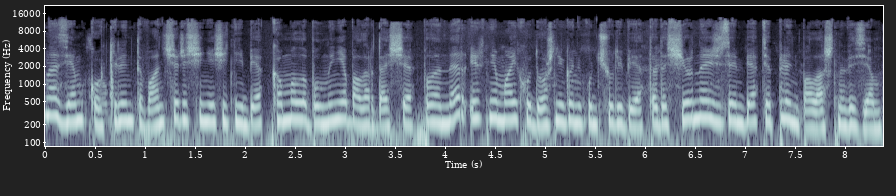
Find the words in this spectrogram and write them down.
назем Кокилин тыван черешине щитнебе, камылы булныне балардаще. Пленер иртне май художниган кунчулебе. Тада щирная жзембе теплен палаш на везем.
